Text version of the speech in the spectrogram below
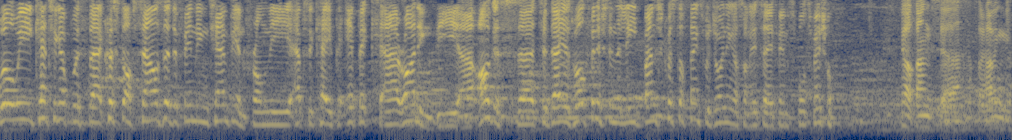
Well, we're catching up with uh, Christoph Sauser, defending champion from the Absa Cape Epic, uh, riding the uh, Argus uh, today as well. Finished in the lead bunch. Christoph, thanks for joining us on SAFM Sports Special. Yeah, thanks uh, for having me.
